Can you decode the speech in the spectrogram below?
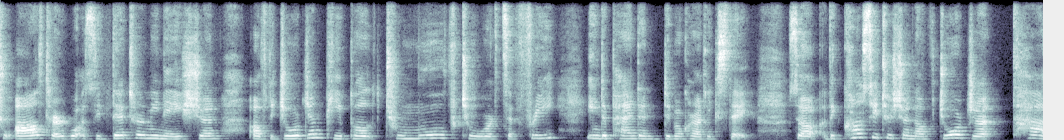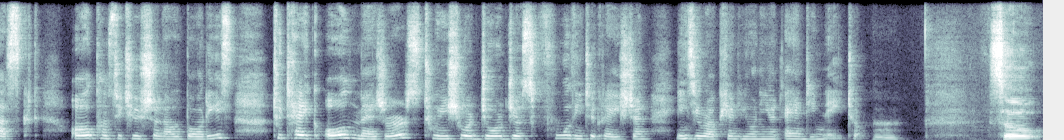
to alter was the determination of the Georgian people to move towards a free, independent, democratic state. So the constitution of Georgia tasked all constitutional bodies to take all measures to ensure Georgia's full integration in the European Union and in NATO. Mm. So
